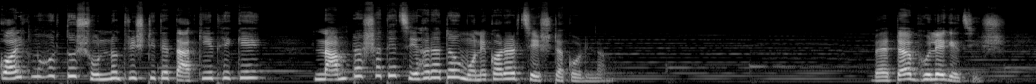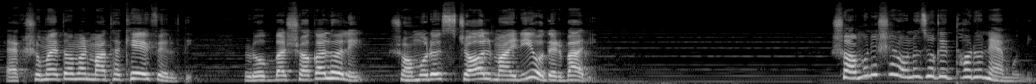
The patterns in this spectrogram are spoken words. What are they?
কয়েক মুহূর্ত শূন্য দৃষ্টিতে তাকিয়ে থেকে নামটার সাথে চেহারাটাও মনে করার চেষ্টা করলাম। বেটা ভুলে গেছিস, একসময় তো আমার মাথা খেয়ে ফেলতি। রোববার সকাল হলেই সমরস চল মাইরি ওদের বাড়ি। সমরেশের অনুযোগের ধরন এমনই।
